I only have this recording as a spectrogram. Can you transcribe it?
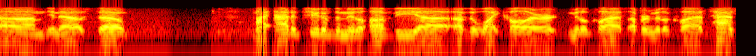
Um, you know, so my attitude of the middle of the uh, of the white collar middle class, upper middle class has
